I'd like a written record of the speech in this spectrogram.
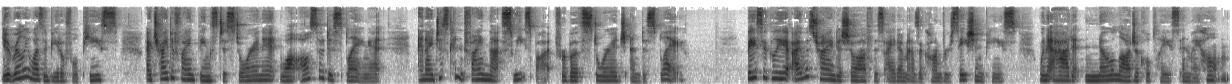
It really was a beautiful piece, I tried to find things to store in it while also displaying it, and I just couldn't find that sweet spot for both storage and display. Basically, I was trying to show off this item as a conversation piece when it had no logical place in my home,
